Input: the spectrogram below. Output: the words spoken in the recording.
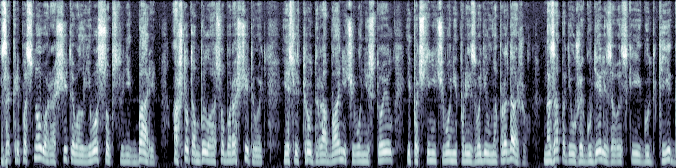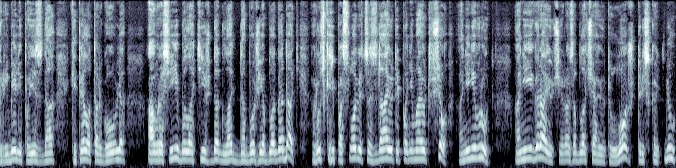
За крепостного рассчитывал его собственник, барин. А что там было особо рассчитывать, если труд раба ничего не стоил и почти ничего не производил на продажу – на Западе уже гудели заводские гудки, гремели поезда, кипела торговля, а в России была тишь да гладь да Божья благодать. Русские пословицы знают и понимают все, они не врут. Они играючи разоблачают ложь, трескотню,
